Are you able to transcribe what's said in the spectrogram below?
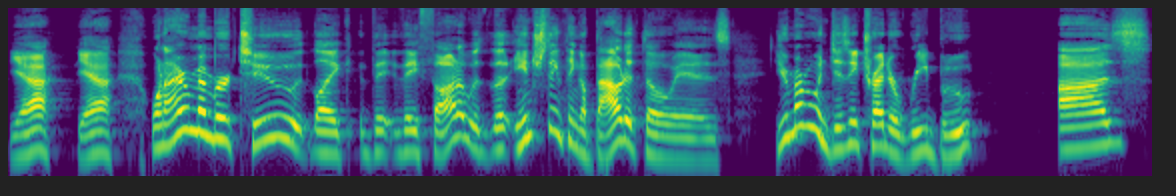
Yeah, yeah. When I remember too, like they, they thought it was the interesting thing about it though is you remember when Disney tried to reboot Oz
